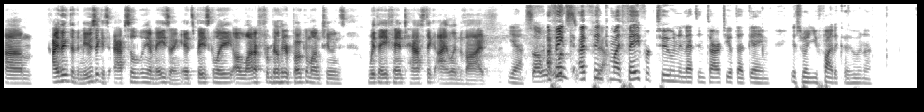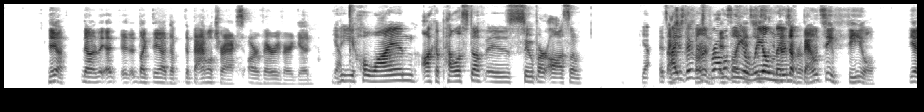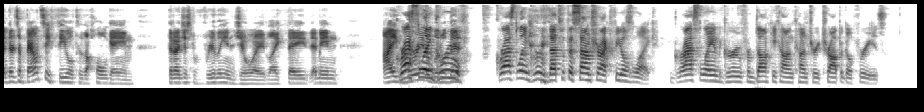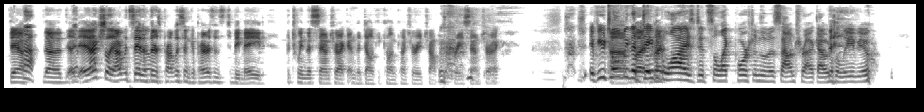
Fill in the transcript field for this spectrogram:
Um, I think that the music is absolutely amazing. It's basically a lot of familiar Pokemon tunes with a fantastic island vibe. Yeah. So I think I think yeah. my favorite tune in that entirety of that game is when you fight a Kahuna. Yeah, no, it, uh, it, like yeah, the the battle tracks are very very good. Yeah. the Hawaiian acapella stuff is super awesome. Yeah. it's, It's I, just there- there's probably It's like- a real just- name There's a for that. bouncy feel. Yeah, there's a bouncy feel to the whole game that I just really enjoy. Like they, I mean, I Grassland Groove. bit- Grassland Groove. That's what the soundtrack feels like. Grassland Groove from Donkey Kong Country Tropical Freeze. Yeah, Huh. no, Yep. and actually, I would say You that know. there's probably some comparisons to be made between this soundtrack and the Donkey Kong Country Tropical Freeze soundtrack. If you told Uh, me that but- David but- Wise did select portions of the soundtrack, I would believe you.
